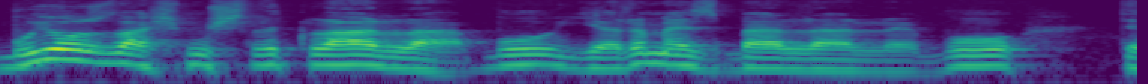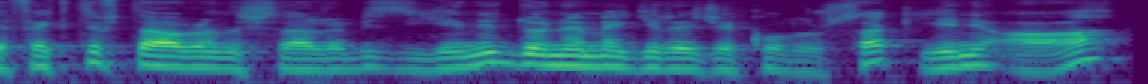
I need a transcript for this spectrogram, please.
bu yozlaşmışlıklarla, bu yarım ezberlerle, bu defektif davranışlarla biz yeni döneme girecek olursak, yeni ağa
